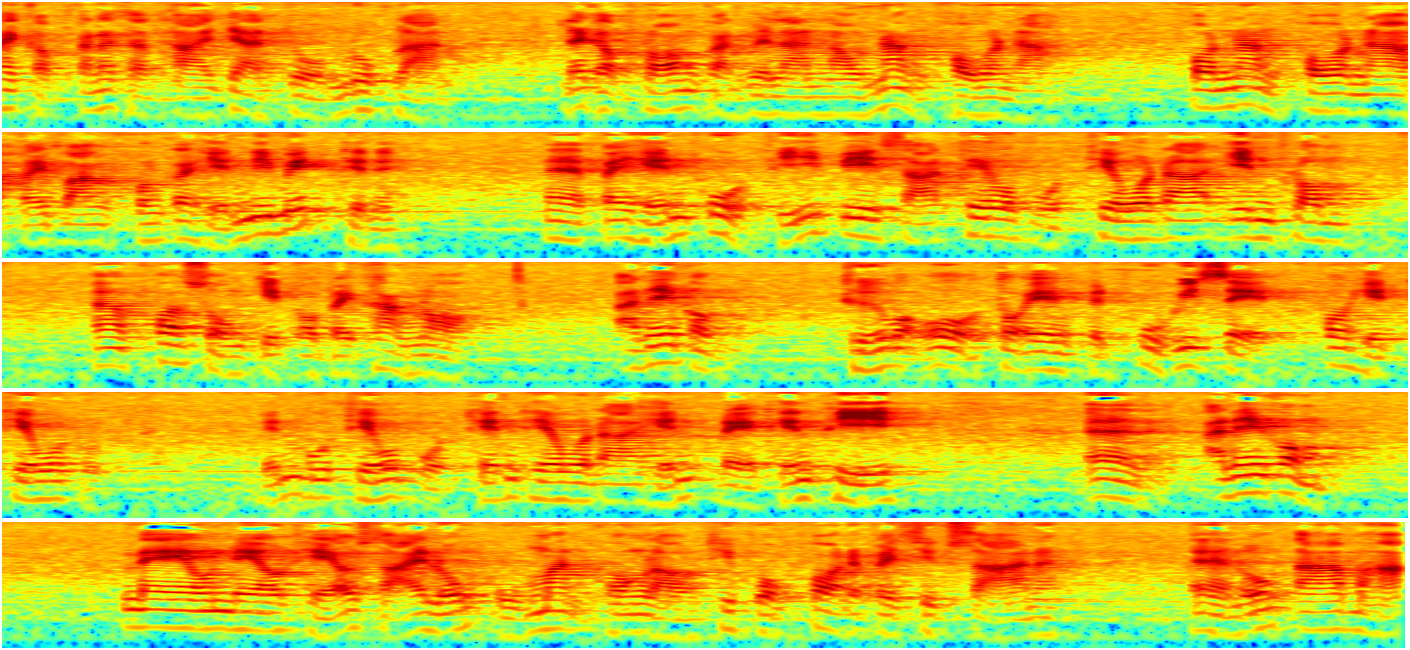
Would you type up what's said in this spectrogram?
ให้กับคณะสัตยาญาติโยมลูกหลาน และก็พร้อมกันเวลาเรานั่งภาวนาพอนั่งภาวนาไปบางคนก็เห็นนิมิตทีนี่ไปเห็นพูดผีปีศาจเทวบุตรเทวดาอินพรหมเพราะส่งจิตออกไปข้างนอก อันนี้ก็ถือว่าโอ้ ตัวเองเป็นผู้วิเศษ เพราะเห็นเทวบุตรเห็นบุตรเทวบุตรเห็นเทวดาเห็นเปรตเห็นผีอันนี้ก็ แนวแนวแถวสายหลวงปู่มั่นของเราที่พวกพ่อได้ไปศึกษานะหลวงตามหา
